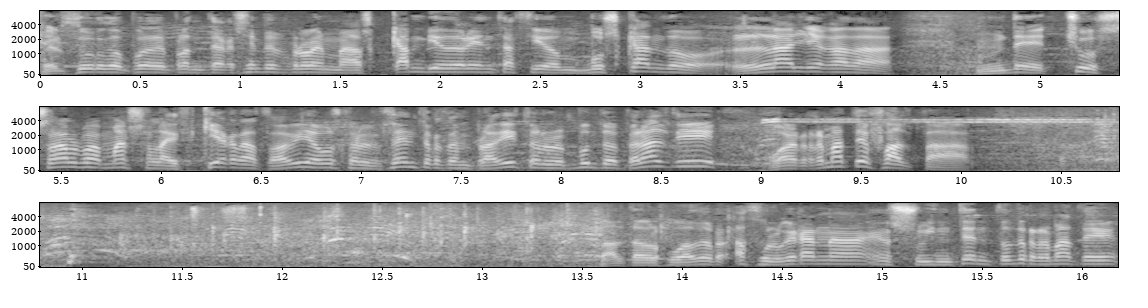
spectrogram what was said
el zurdo puede plantear siempre problemas. Cambio de orientación, buscando la llegada de Chus Salva, más a la izquierda todavía, busca el centro templadito en el punto de penalti, o el remate falta. Falta del jugador azulgrana en su intento de remate.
